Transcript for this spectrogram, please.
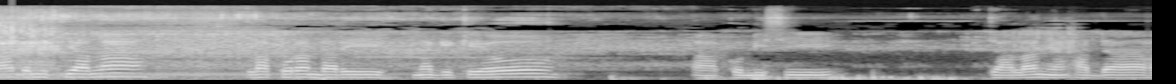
ah, demikianlah laporan dari Nagekeo ah, kondisi jalan yang ada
